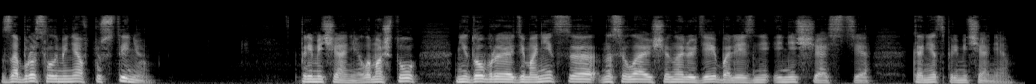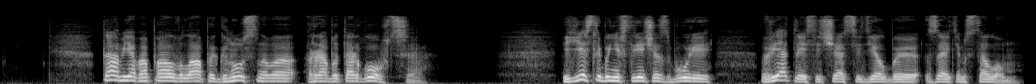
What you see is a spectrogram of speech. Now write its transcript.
забросила меня в пустыню. Примечание. Ламашту — недобрая демоница, насылающая на людей болезни и несчастья. Конец примечания. Там я попал в лапы гнусного работорговца. И если бы не встреча с Бурей, вряд ли сейчас сидел бы за этим столом.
